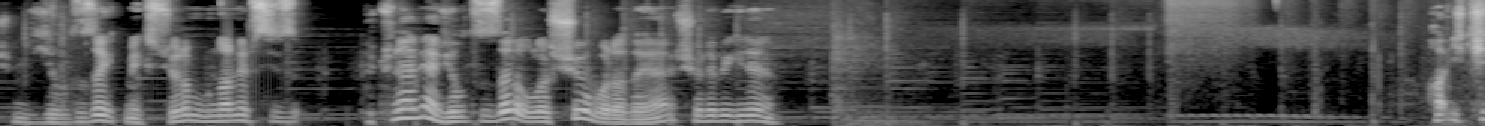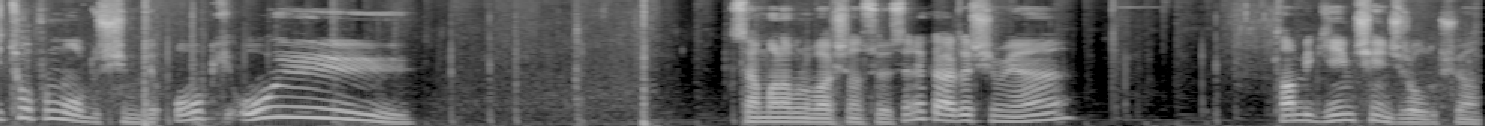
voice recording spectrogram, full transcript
Şimdi yıldıza gitmek istiyorum. Bunların hepsi bütün her yer yıldızlara ulaşıyor bu arada ya. Şöyle bir gidelim. Ha iki topum oldu şimdi. Ok, oy. Sen bana bunu baştan söylesene kardeşim ya. Tam bir game changer olduk şu an.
